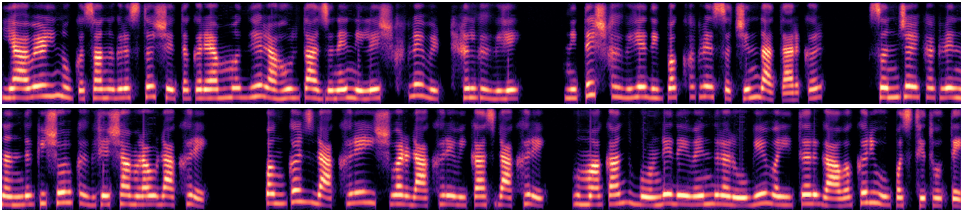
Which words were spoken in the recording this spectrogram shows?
यावेळी नुकसानग्रस्त शेतकऱ्यांमध्ये राहुल ताजने निलेश खडे विठ्ठल खगळे नितेश खगळे दीपक खगळे सचिन दातारकर संजय खगळे नंदकिशोर खगळे शामराव डाखरे पंकज डाखरे ईश्वर डाखरे विकास डाखरे उमाकांत बोंडे देवेंद्र रोगे व इतर गावकरी उपस्थित होते.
